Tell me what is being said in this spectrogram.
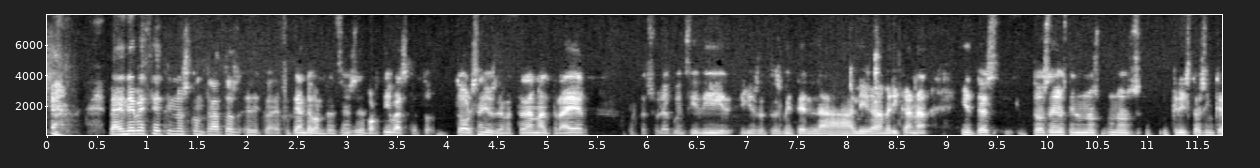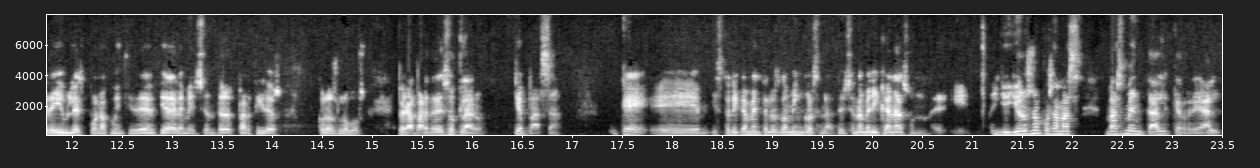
la NBC tiene unos contratos, eh, efectivamente, con tensiones deportivas que todos los años le tratan a mal traer porque suele coincidir, ellos lo transmiten la Liga Americana, y entonces todos los años tienen unos, unos cristos increíbles por la coincidencia de la emisión de los partidos con los Lobos. Pero aparte de eso, claro, ¿qué pasa? que eh, históricamente los domingos en la televisión americana son, eh, yo, yo es una cosa más, más mental que real.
